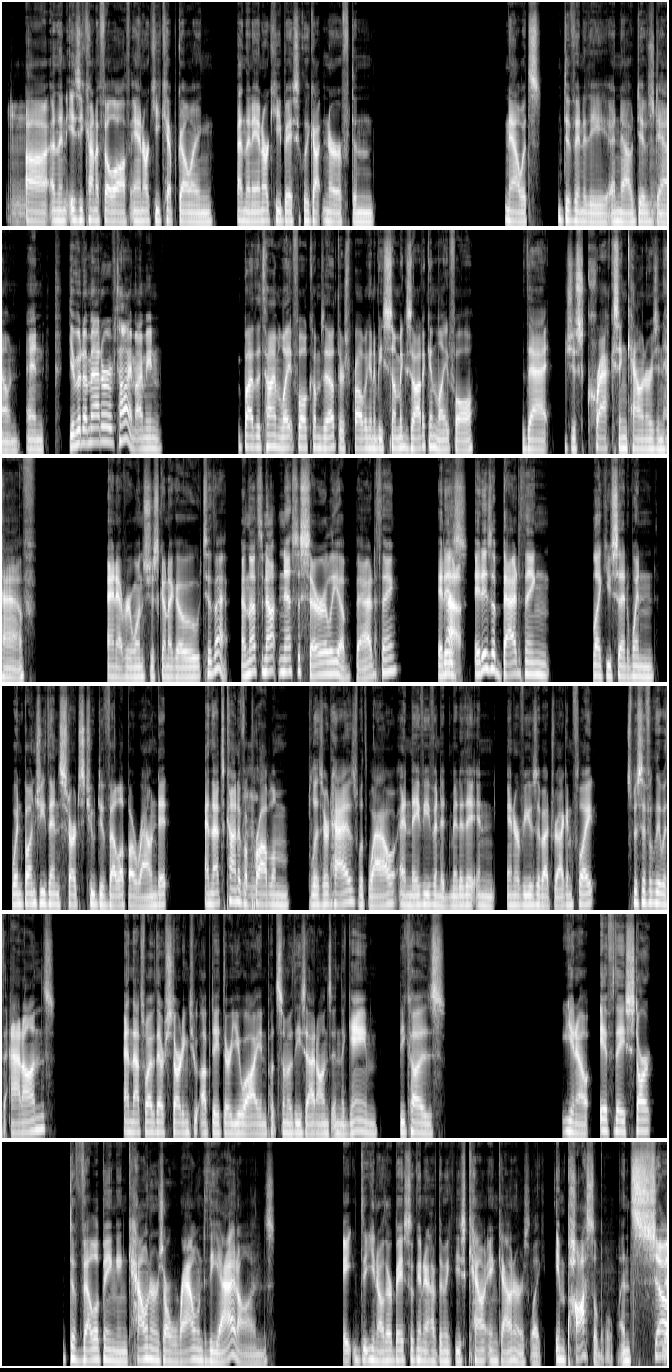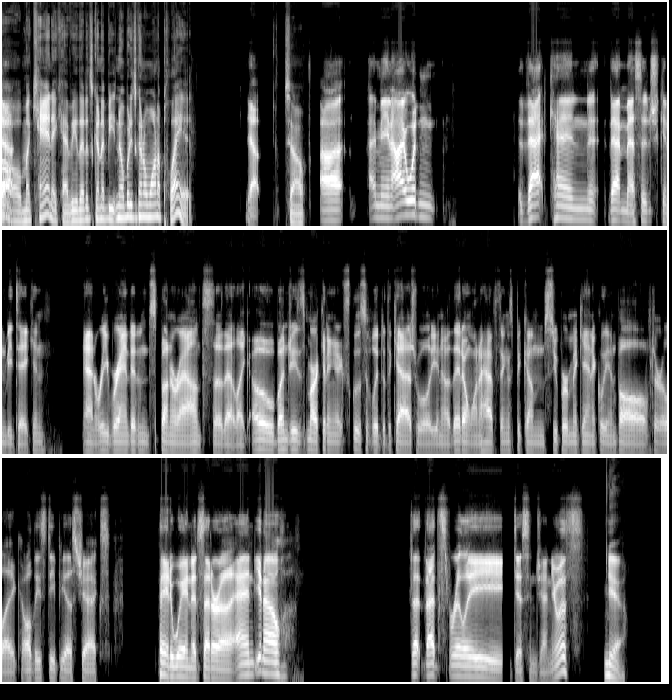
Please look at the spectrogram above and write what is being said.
Mhm. Uh, and then Izzy kind of fell off. Anarchy kept going, and then Anarchy basically got nerfed, and now it's Divinity, and now Divs Mhm. down. And give it a matter of time. I mean, by the time Lightfall comes out, there's probably going to be some exotic in Lightfall that just cracks encounters in half, and everyone's just going to go to that. And that's not necessarily a bad thing. It is. Yeah. It is a bad thing, like you said, when when Bungie then starts to develop around it, and that's kind of Mhm. a problem Blizzard has with WoW, and they've even admitted it in interviews about Dragonflight, specifically with add-ons. And that's why they're starting to update their UI and put some of these add-ons in the game because you know, if they start developing encounters around the add-ons, it, you know, they're basically going to have to make these count encounters like impossible and so Yeah. mechanic heavy that it's going to be nobody's going to want to play it. Yep. So, Uh, I mean, I wouldn't. That can that message can be taken and rebranded and spun around so that like, oh, Bungie's marketing exclusively to the casual. You know, they don't want to have things become super mechanically involved or like all these DPS checks, pay to win, etc. And you know, that that's really disingenuous yeah.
